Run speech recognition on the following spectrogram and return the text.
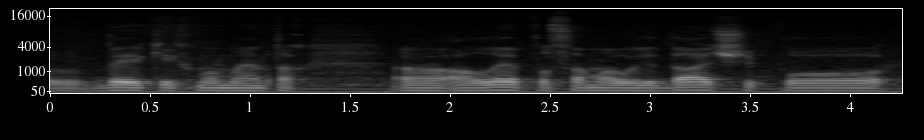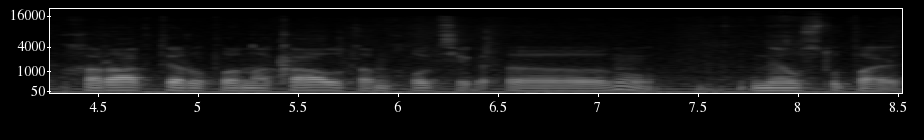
в деяких моментах. Але по самовіддачі, по характеру, по накалу там хлопці ну, не уступають.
